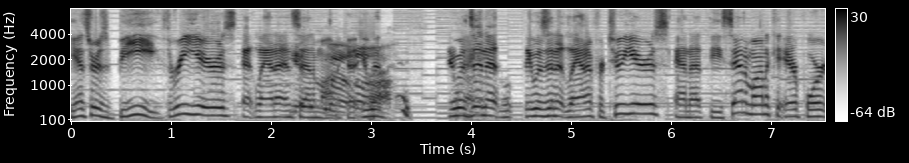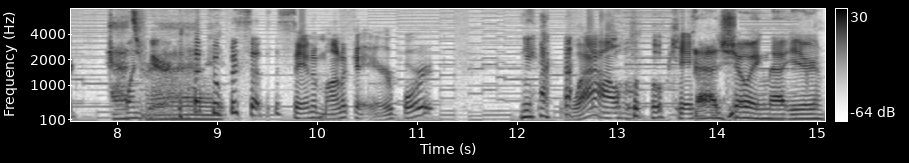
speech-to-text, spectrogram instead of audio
The answer is B. Three years, Atlanta and Santa Monica. It was, it was in At- it was in Atlanta for two years, and at the Santa Monica airport. That's One year. right. was that the Santa Monica airport? Yeah, Wow. Okay. Bad showing that year.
